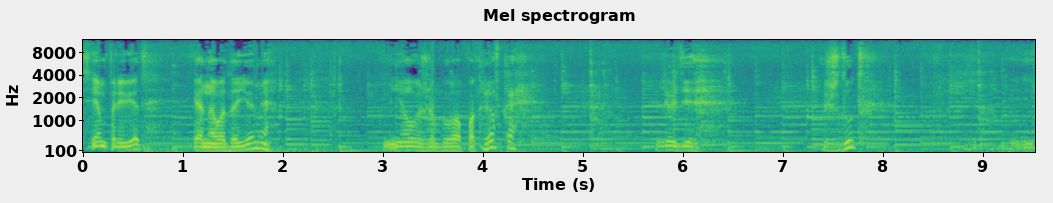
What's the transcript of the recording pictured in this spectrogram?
Всем привет! Я на водоеме. У меня уже была поклевка. Люди ждут. И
